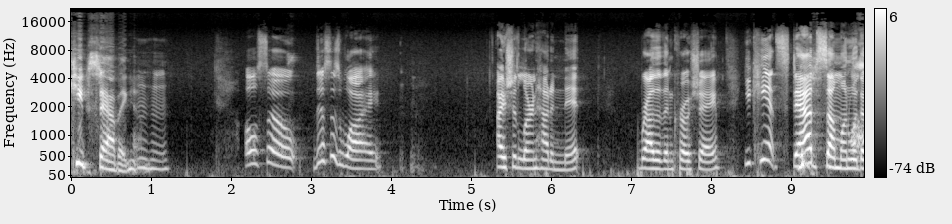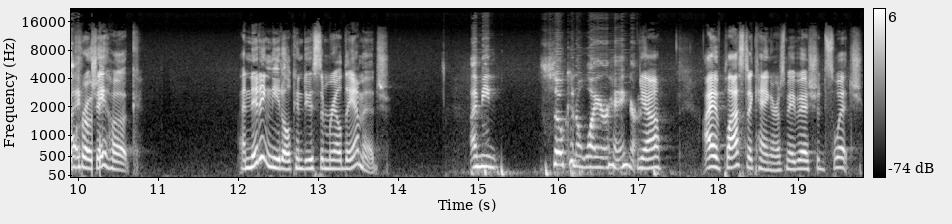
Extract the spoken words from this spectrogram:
Keep stabbing him. Mm-hmm. Also, this is why I should learn how to knit rather than crochet. You can't stab someone with a crochet hook. A knitting needle can do some real damage. I mean, so can a wire hanger, Yeah. I have plastic hangers. Maybe I should switch.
